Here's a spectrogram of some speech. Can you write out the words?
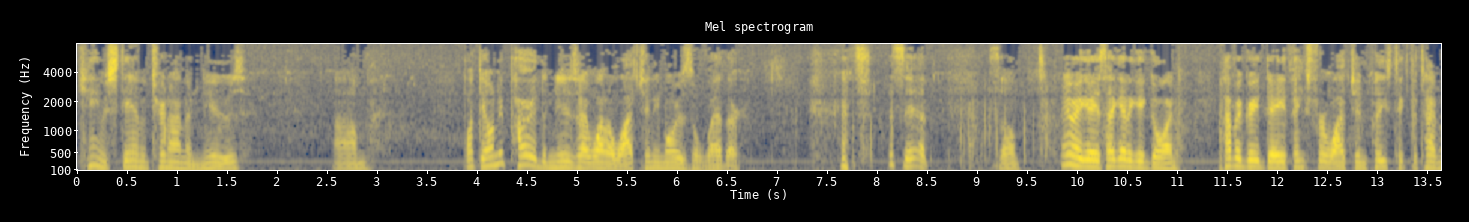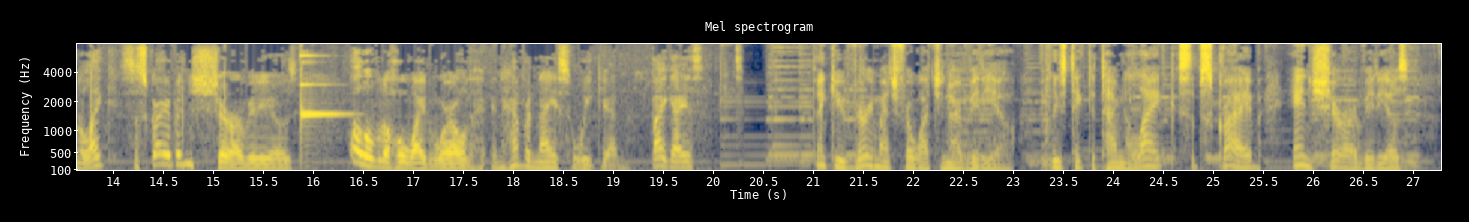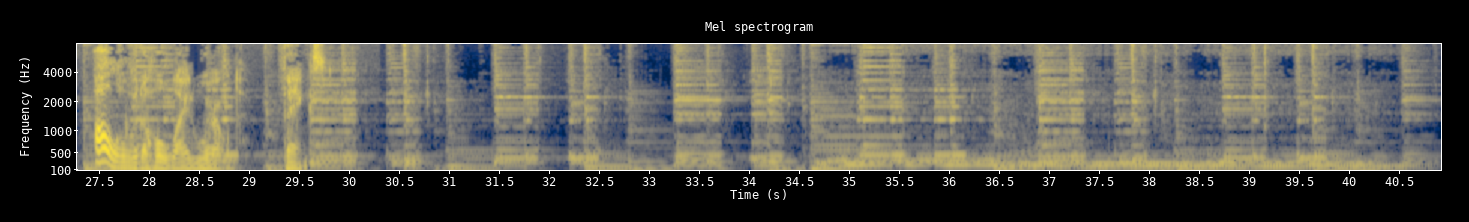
can't even stand to turn on the news. Um, but the only part of the news I want to watch anymore is the weather. that's, that's it. So, anyway, guys, I got to get going. Have a great day. Thanks for watching. Please take the time to like, subscribe, and share our videos all over the whole wide world. And have a nice weekend. Bye, guys. Thank you very much for watching our video. Please take the time to like, subscribe, and share our videos all over the whole wide world. Thanks.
